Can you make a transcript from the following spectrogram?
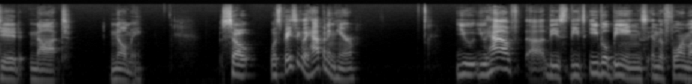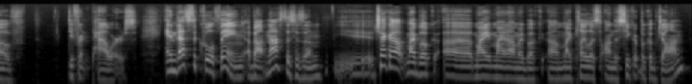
did not know me. So, what's basically happening here? You you have uh, these these evil beings in the form of different powers. And that's the cool thing about Gnosticism. Check out my book, uh, my, my, not my book, uh, my playlist on the secret book of John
